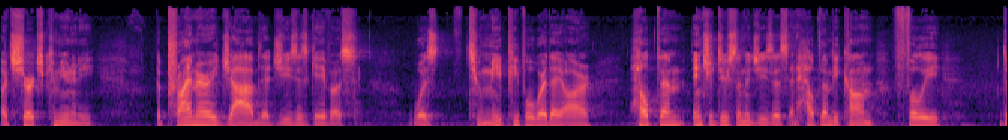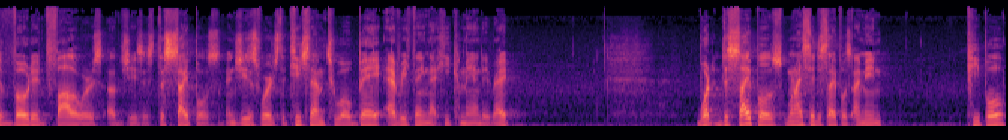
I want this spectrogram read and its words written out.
a church community, the primary job that Jesus gave us was to meet people where they are, help them, introduce them to Jesus, and help them become fully devoted followers of Jesus, disciples, in Jesus' words, to teach them to obey everything that he commanded, right? What disciples, when I say disciples, I mean people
